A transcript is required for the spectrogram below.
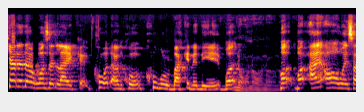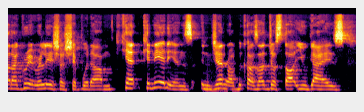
Canada wasn't like quote unquote cool back in the day, but No, no, no, no. but but I always had a great relationship with um Ca- Canadians Mm-hmm. in general because I just thought you guys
